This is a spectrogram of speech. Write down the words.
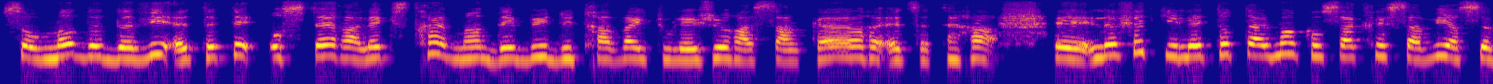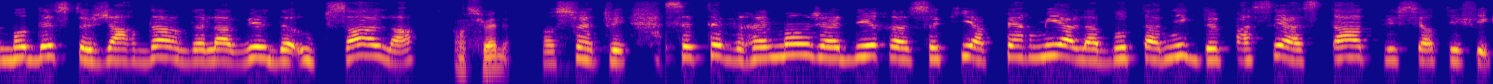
son mode de vie était austère à l'extrême, hein, début du travail tous les jours à 5 heures, etc. Et le fait qu'il ait totalement consacré sa vie à ce modeste jardin de la ville de Uppsala. En Suède En Suède, oui. C'était vraiment, j'allais dire, ce qui a permis à la botanique de passer à un stade plus scientifique.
